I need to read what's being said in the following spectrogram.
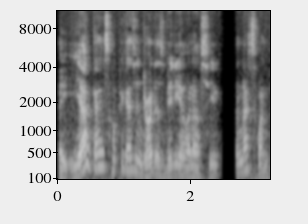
but yeah guys, hope you guys enjoyed this video and I'll see you in the next one.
